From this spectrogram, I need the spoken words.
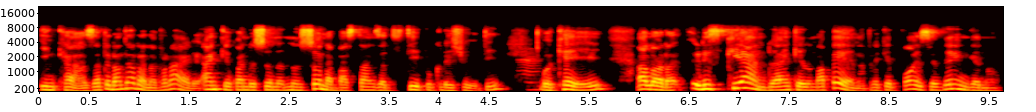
in casa per andare a lavorare, anche quando sono, non sono abbastanza di tipo cresciuti, ah. ok? Allora, rischiando anche una pena, perché poi se vengono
